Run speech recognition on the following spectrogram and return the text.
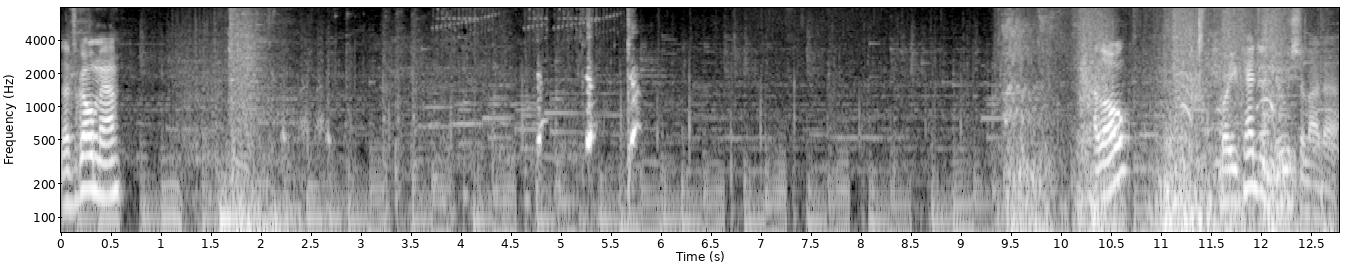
Let's go, man. Hello? Bro, you can't just do shit like that.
